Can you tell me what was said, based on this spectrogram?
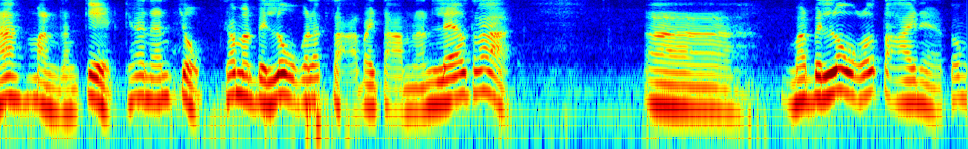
นะหมั่นสังเกตแค่นั้นจบ ถ้ามันเป็นโรคก็รักษาไปตามนั้น แล้วถ้าอ่ามันเป็นโรคแล้วตายเนี่ย ต้อง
